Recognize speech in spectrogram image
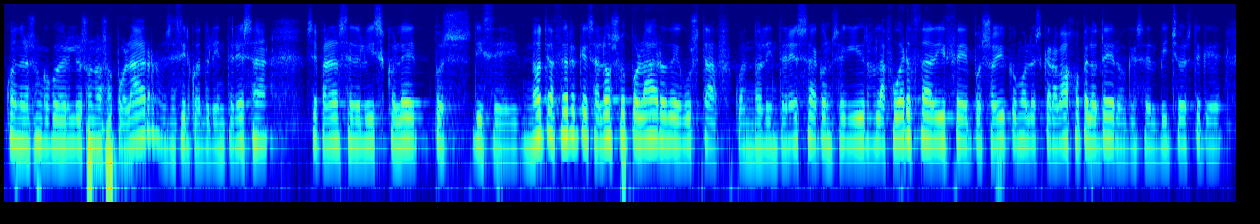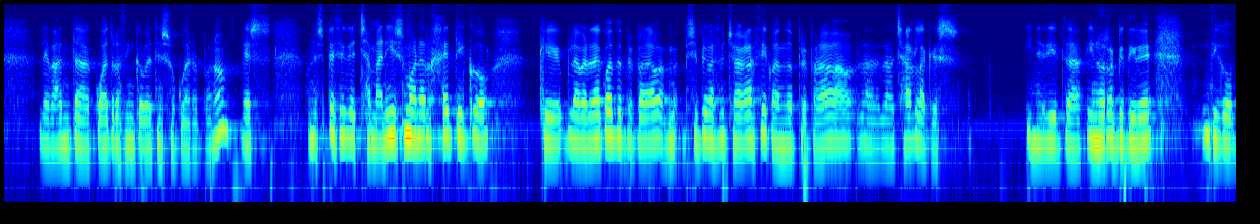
cuando no es un cocodrilo es un oso polar, es decir, cuando le interesa separarse de Luis Collet, pues dice, no te acerques al oso polar o de Gustave, cuando le interesa conseguir la fuerza, dice, pues soy como el escarabajo pelotero, que es el bicho este que levanta cuatro o cinco veces su cuerpo. ¿no? Es una especie de chamanismo energético que la verdad cuando preparaba, siempre me hace mucha gracia cuando preparaba la, charla, que es inédita y no repetiré, digo,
